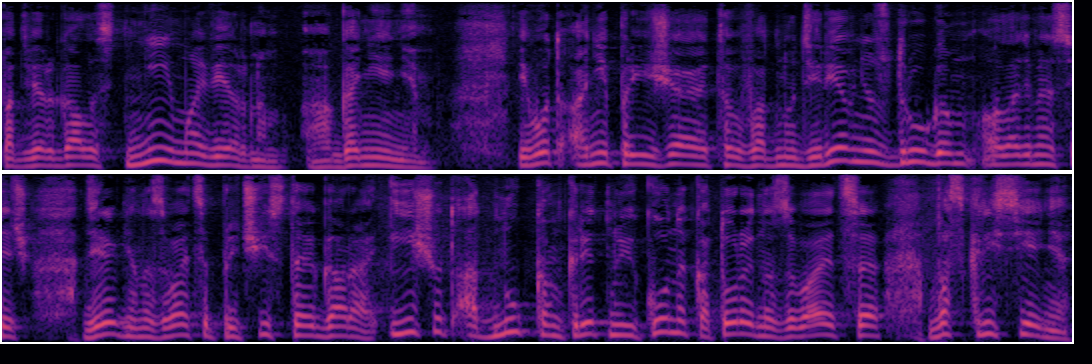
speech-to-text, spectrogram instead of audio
подвергалась неимоверным гонениям. И вот они приезжают в одну деревню с другом, Владимир Алексеевич. Деревня называется Пречистая гора. И ищут одну конкретную икону, которая называется «Воскресенье».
